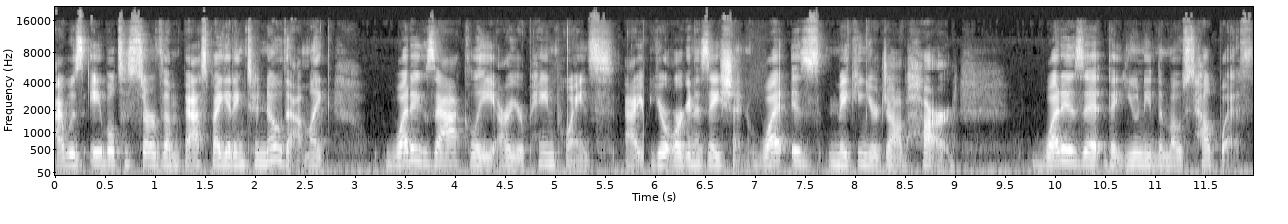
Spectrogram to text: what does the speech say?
I was able to serve them best by getting to know them. Like what exactly are your pain points at your organization? What is making your job hard? What is it that you need the most help with?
